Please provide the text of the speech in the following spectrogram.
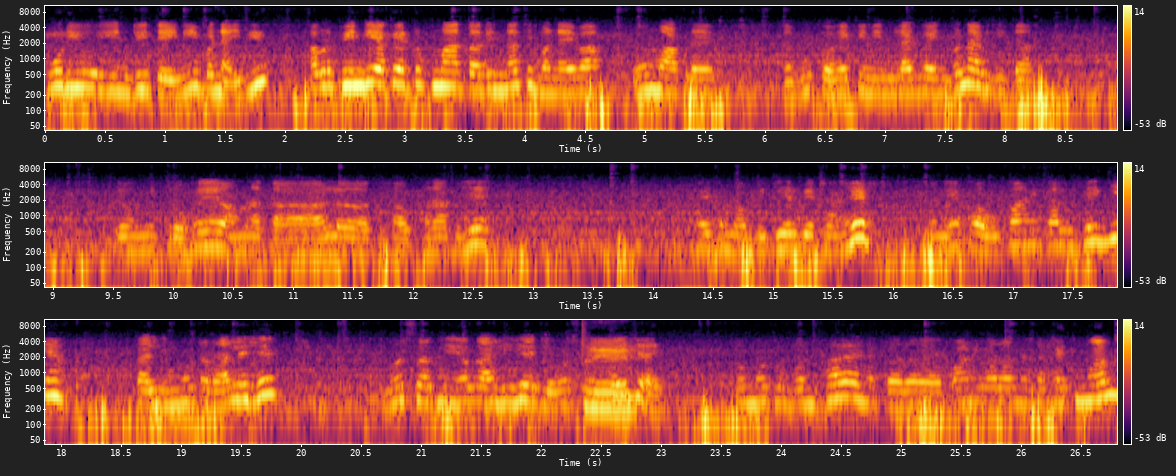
પૂરીયું ઈન રીતે એની બનાવી આપણે ભીંડિયા કે ટૂંકમાં તરીને નથી બનાવ્યા ઓમાં આપણે ભૂકો હેકીને ઈને લાડવા ઈને બનાવી દીધા. એવું મિત્રો હે હમણાં તો આ હાલત સાવ ખરાબ હે. હે તમે આપણે ઘેર બેઠા હે. અને એકવાર પાણી ચાલુ થઈ ગયા. કાલની મોટર હાલે હે. વરસાદની આગાહી હે જો વરસાદ થઈ જાય. તો મોટું બંધ થાય ને તાર પાણીવાળાને તો હાથમાં આમ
